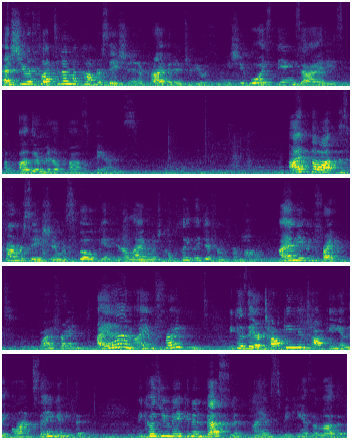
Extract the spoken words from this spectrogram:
As she reflected on the conversation in a private interview with me, she voiced the anxieties of other middle-class parents. I thought this conversation was spoken in a language completely different from mine. I am even frightened. Why frightened? I am, I am frightened because they are talking and talking and they aren't saying anything. Because you make an investment, I am speaking as a mother,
